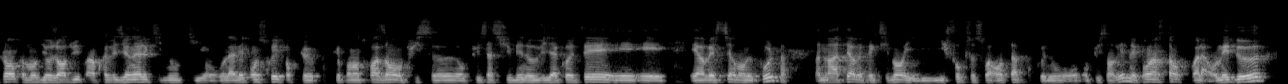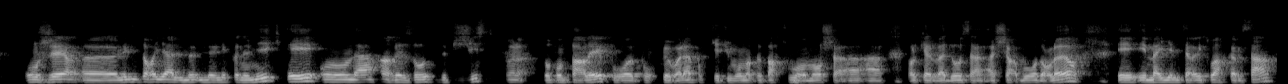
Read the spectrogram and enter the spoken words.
plan, comme on dit aujourd'hui, un prévisionnel qui nous, qui on l'avait construit pour que, pour que pendant trois ans on puisse, euh, on puisse assumer nos vies à côté et, et- et investir dans le poulpe. Maintenant à terme, effectivement, il, il faut que ce soit rentable pour que nous on, on puisse en vivre. Mais pour l'instant, voilà, on est deux. On gère euh, l'éditorial, l'économique et on a un réseau de pigistes Voilà. dont on parlait pour, pour que voilà pour qu'il y ait du monde un peu partout en Manche, à, à- dans le Calvados, à, à Cherbourg, dans l'Eure et, et mailler le territoire comme ça.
